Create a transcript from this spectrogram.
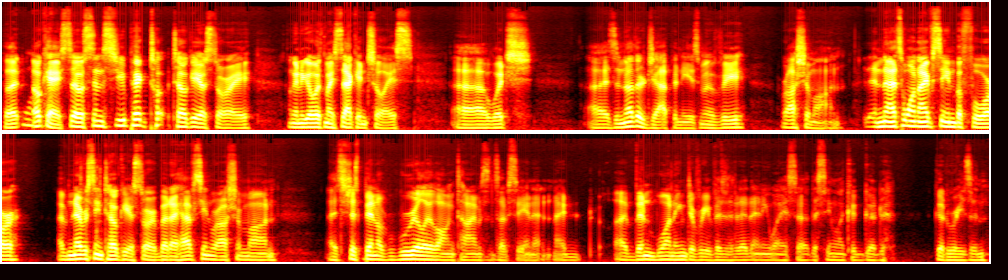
But Yeah. okay, so since you picked to- Tokyo Story, I'm going to go with my second choice, uh, which uh, is another Japanese movie, Rashomon. And that's one I've seen before. I've never seen Tokyo Story, but I have seen Rashomon. It's just been a really long time since I've seen it, and I I've been wanting to revisit it anyway. So this seemed like a good good reason.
